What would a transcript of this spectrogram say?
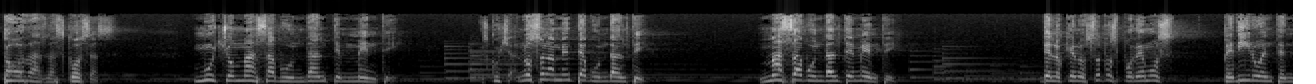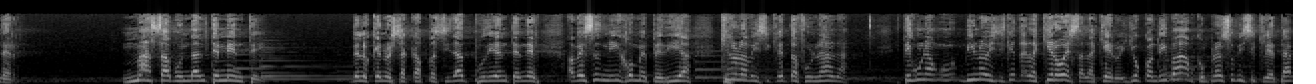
todas las cosas mucho más abundantemente. Escucha, no solamente abundante, más abundantemente de lo que nosotros podemos pedir o entender. Más abundantemente de lo que nuestra capacidad pudiera entender. A veces mi hijo me pedía, quiero la bicicleta fulana. Tengo una, vino una bicicleta, la quiero esa, la quiero. Y yo cuando iba a comprar su bicicleta,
